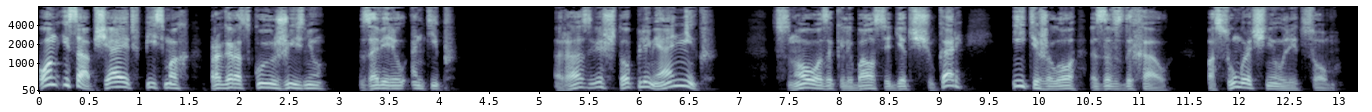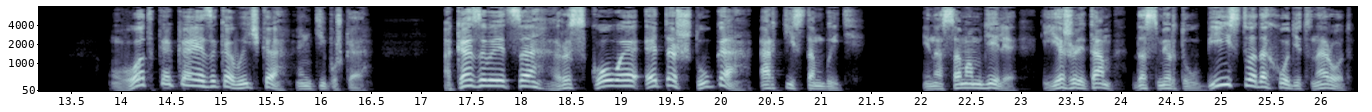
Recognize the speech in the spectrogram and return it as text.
Он и сообщает в письмах про городскую жизнь, заверил Антип. Разве что племянник. Снова заколебался дед Щукарь и тяжело завздыхал, посумрачнел лицом. Вот какая закавычка, Антипушка. Оказывается, рысковая эта штука артистом быть. И на самом деле ежели там до смертоубийства доходит народ,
